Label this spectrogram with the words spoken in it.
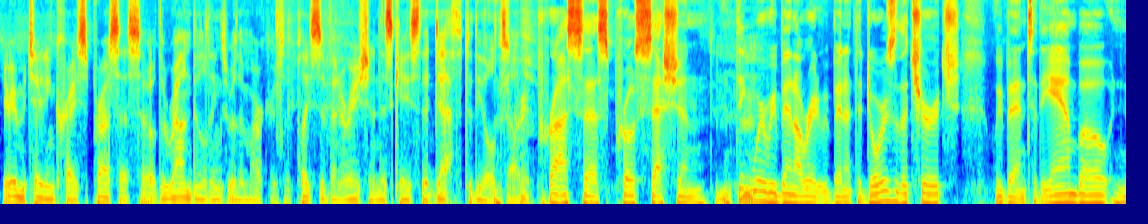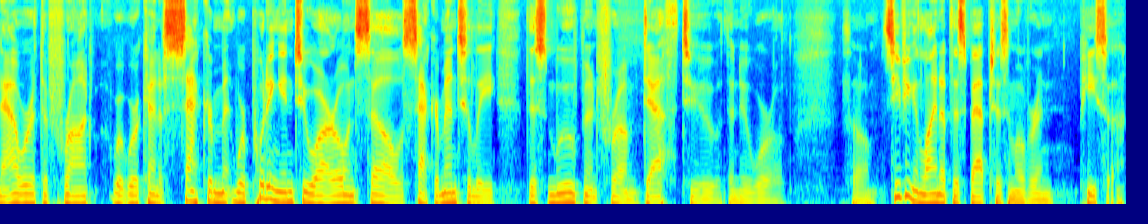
you're imitating Christ's process. So the round buildings were the markers of places of veneration. In this case, the death to the old self. Great process, procession. Mm-hmm. think where we've been already. We've been at the doors of the church. We've been to the ambo. Now we're at the front. We're, we're kind of sacrament. We're putting into our own selves sacramentally this movement from death to the new world. So see if you can line up this baptism over in Pisa.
